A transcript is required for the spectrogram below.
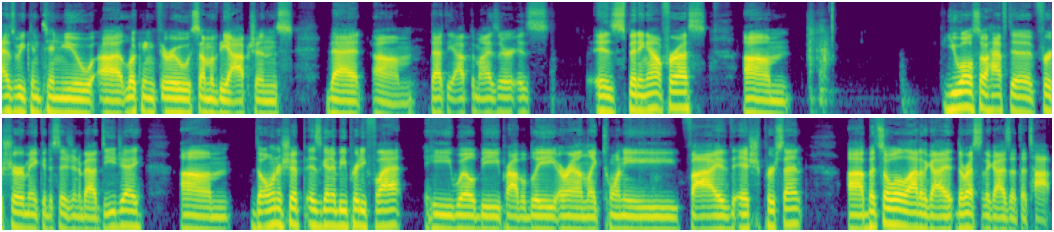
as we continue uh, looking through some of the options that um, that the optimizer is is spitting out for us um, you also have to for sure make a decision about DJ. Um, the ownership is going to be pretty flat. He will be probably around like 25 ish percent. Uh, but so will a lot of the guys, the rest of the guys at the top.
